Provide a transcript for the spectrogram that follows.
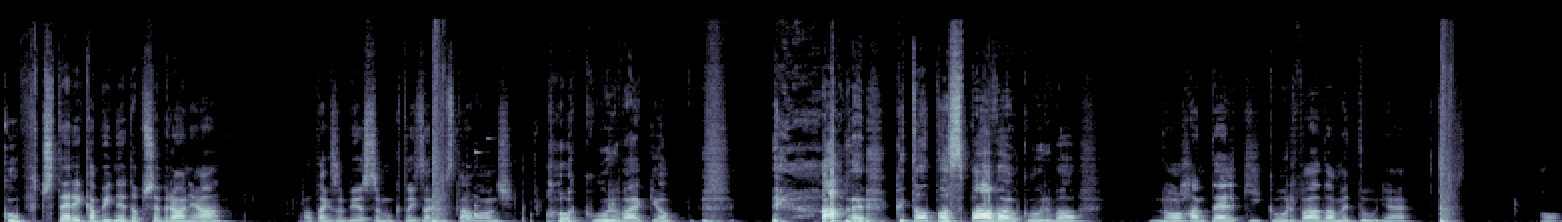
Kup cztery kabiny do przebrania. O tak, żeby jeszcze mógł ktoś za nim stanąć. O kurwa, jakiego... Ale kto to spawał, kurwa? No, hantelki, kurwa, damy tu, nie? O,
